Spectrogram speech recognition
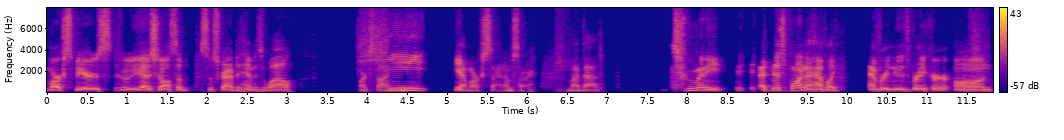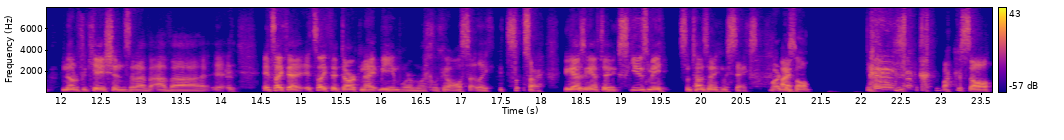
Mark Spears, who you guys should also subscribe to him as well. Mark Stein? He, yeah, Mark Stein. I'm sorry, my bad. Too many. At this point, I have like every newsbreaker on notifications, and I've, I've, uh, it- it's like that. It's like the Dark Knight meme where I'm like looking all set. Like, it's sorry, you guys are gonna have to excuse me. Sometimes I make mistakes. Marcus right. All. Marcus All,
